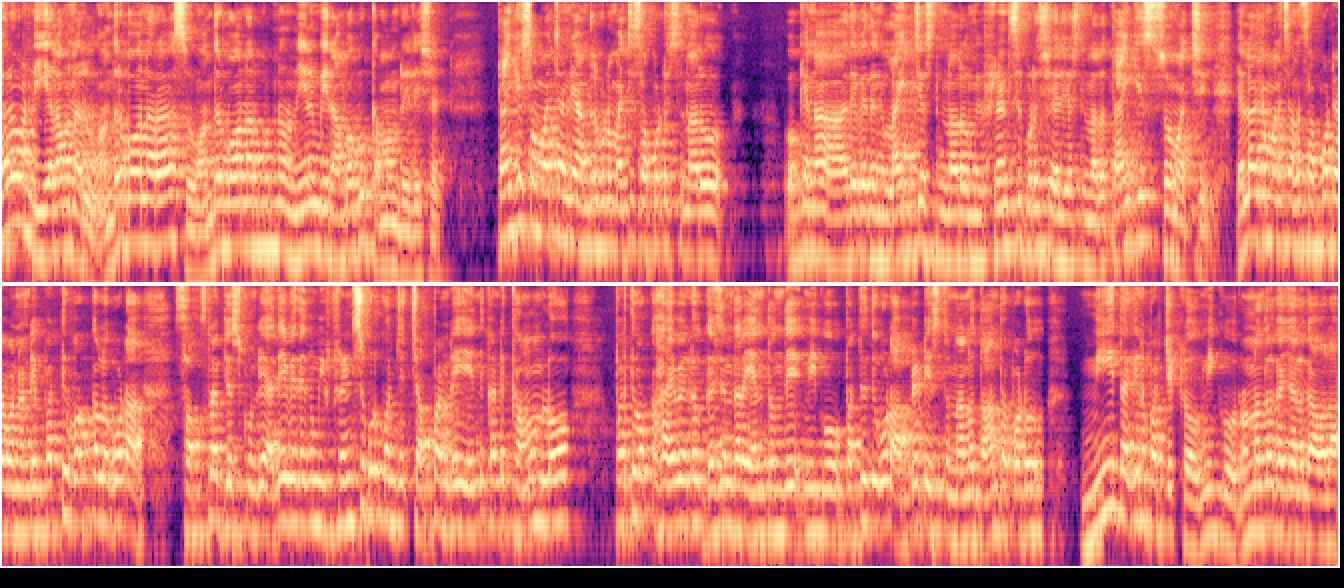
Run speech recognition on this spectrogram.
హలో అండి ఎలా ఉన్నారు? అందరు బాగున్నారా? సో అందరు బాగున్నారు అనుకుంటున్నాను నేను మీ Rambabu Khammam real estate. Thank you so much అండి. అందరు కూడా మంచి సపోర్ట్ ఇస్తున్నారు. ఓకేనా? అదేవిధంగా లైక్ చేస్తున్నారు. మీ ఫ్రెండ్స్ కూడా షేర్ చేస్తున్నారు. థ్యాంక్ యూ సో మచ్ ఎలాగ మన చాలా సపోర్ట్ ఇవ్వండి ప్రతి ఒక్కరు కూడా సబ్స్క్రైబ్ చేసుకోండి. అదేవిధంగా మీ ఫ్రెండ్స్ కూడా కొంచెం చెప్పండి. ఎందుకంటే ఖమ్మంలో ప్రతి ఒక్క హైవేలో గజం ధర ఎంత ఉంది మీకు ప్రతిదీ కూడా అప్డేట్ ఇస్తున్నాను. దాంతోపాటు మీ తగిన బడ్జెట్లో మీకు రెండు వందల గజాలు కావాలా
